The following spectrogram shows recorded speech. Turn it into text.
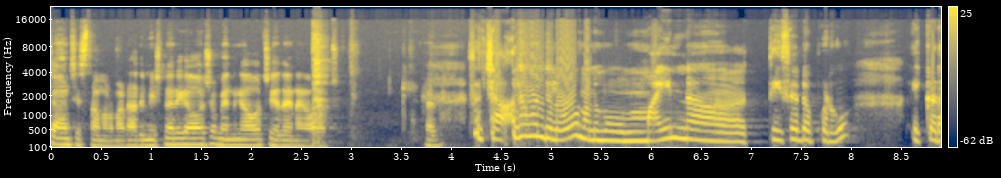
ఛాన్స్ ఇస్తాం అనమాట అది మిషనరీ కావచ్చు మెన్ కావచ్చు ఏదైనా కావచ్చు. సో చాలా మందిలో మనము మైన్ తీసేటప్పుడు ఇక్కడ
